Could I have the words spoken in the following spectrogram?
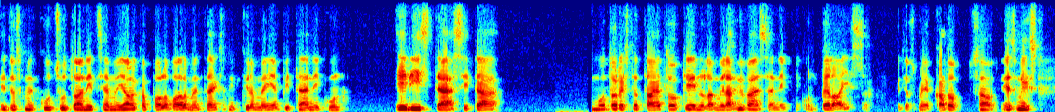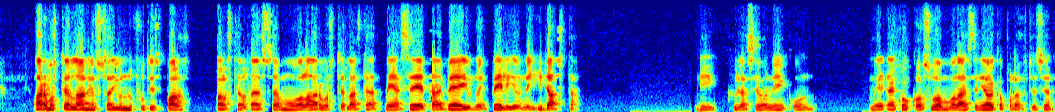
että jos me kutsutaan itseämme jalkapallovalmentajiksi, niin kyllä meidän pitää niin kuin edistää sitä motorista taitoa keinoilla millä hyvänsä niin kuin pelaajissa. Et jos me katsot, esimerkiksi arvostellaan jossain junnufutis palstelta jossain muualla arvostellaan sitä, että meidän C- tai B-junnujen peli on niin hidasta, niin kyllä se on niin kuin meidän koko suomalaisen jalkapalloyhteisön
